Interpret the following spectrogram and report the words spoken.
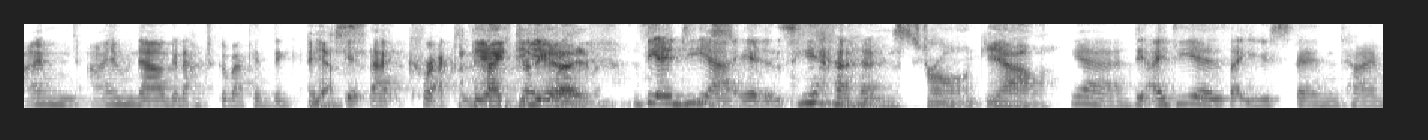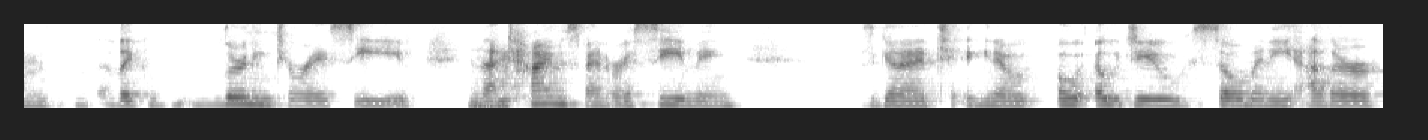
i'm i'm now gonna have to go back and think and Yes. get that correct the have to tell you idea the idea is, yeah is strong yeah yeah the idea is that you spend time like learning to receive and Mhm. that time spent receiving is gonna t- you know outdo so many other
